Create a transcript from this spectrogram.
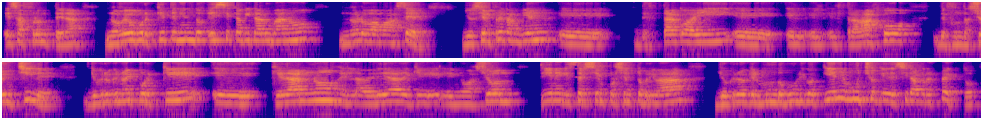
esa frontera. No veo por qué teniendo ese capital humano no lo vamos a hacer. Yo siempre también eh, destaco ahí eh, el, trabajo de Fundación Chile, yo creo que no hay por qué eh, quedarnos en la vereda de que la innovación tiene que ser 100% privada. Yo creo que el mundo público tiene mucho que decir al respecto.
